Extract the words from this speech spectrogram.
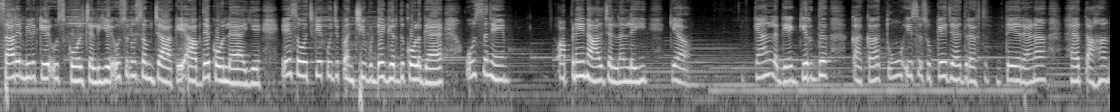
ਸਾਰੇ ਮਿਲ ਕੇ ਉਸ ਕੋਲ ਚੱਲੀਏ, ਉਸ ਨੂੰ ਸਮਝਾ ਕੇ ਆਪਦੇ ਕੋਲ ਲੈ ਆਈਏ। ਇਹ ਸੋਚ ਕੇ ਕੁਝ ਪੰਛੀ ਬੁੱਢੇ ਗਿਰਦ ਕੋਲ ਗਏ। ਉਸ ਨੇ ਆਪਣੇ ਨਾਲ ਚੱਲਣ ਲਈ ਕਿਹਾ। ਕਹਿਣ ਲੱਗੇ, ਗਿਰਦ ਕਾਕਾ, ਤੂੰ ਇਸ ਸੁੱਕੇ ਜਿਹੇ ਦਰਖਤ ਤੇ ਰਹਿਣਾ ਹੈ ਤਾਂ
